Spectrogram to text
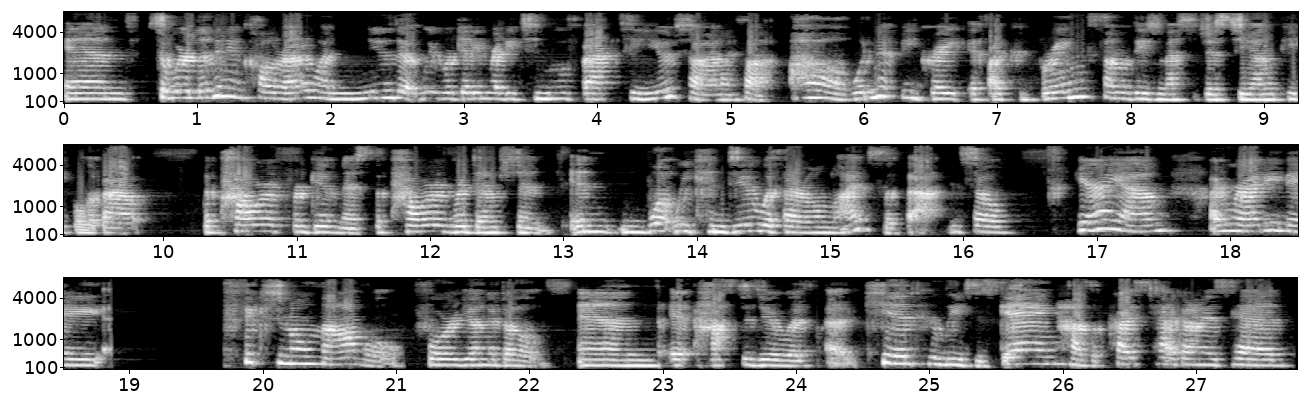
And so we were living in Colorado and knew that we were getting ready to move back to Utah. And I thought, oh, wouldn't it be great if I could bring some of these messages to young people about the power of forgiveness, the power of redemption, and what we can do with our own lives with that. And so here I am. I'm writing a fictional novel for young adults. And it has to do with a kid who leaves his gang, has a price tag on his head,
